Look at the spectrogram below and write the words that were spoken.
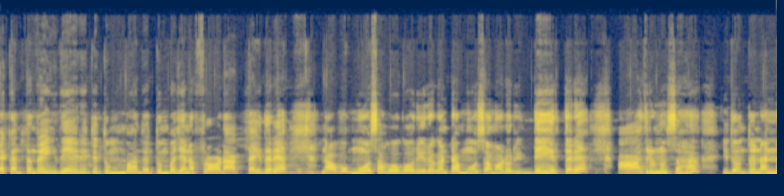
ಯಾಕಂತಂದರೆ ಇದೇ ರೀತಿ ತುಂಬ ಅಂದರೆ ತುಂಬ ಜನ ಫ್ರಾಡ್ ಆಗ್ತಾ ಇದ್ದಾರೆ. ನಾವು ಮೋಸ ಹೋಗೋರು ಇರೋ ಗಂಟ ಮೋಸ ಮಾಡೋರು ಇದ್ದೇ ಇರ್ತಾರೆ. ಆದ್ರೂ ಸಹ ಇದೊಂದು ನನ್ನ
